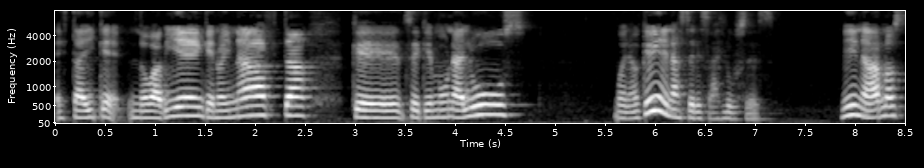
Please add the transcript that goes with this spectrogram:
está ahí que no va bien, que no hay nafta, que se quemó una luz. Bueno, ¿qué vienen a hacer esas luces? Vienen a darnos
